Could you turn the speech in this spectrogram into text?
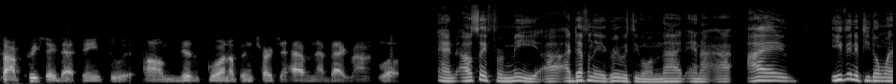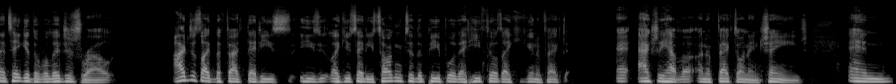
So I appreciate that theme to it. Um, just growing up in church and having that background as well. And I'll say for me, I, I definitely agree with you on that. And I, I, I, even if you don't want to take it the religious route, I just like the fact that he's he's like you said, he's talking to the people that he feels like he can affect, actually have a, an effect on and change. And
